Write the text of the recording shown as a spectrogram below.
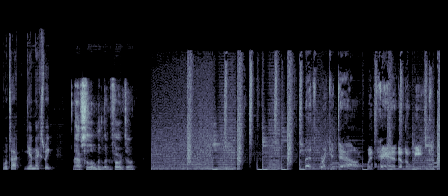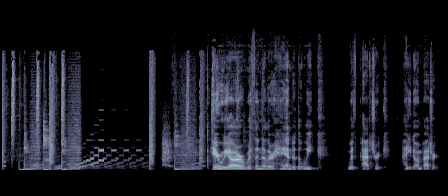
we'll talk again next week. absolutely looking forward to it Let's break it down with Hand of the Week. Here we are with another hand of the week with Patrick. How you doing, Patrick?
